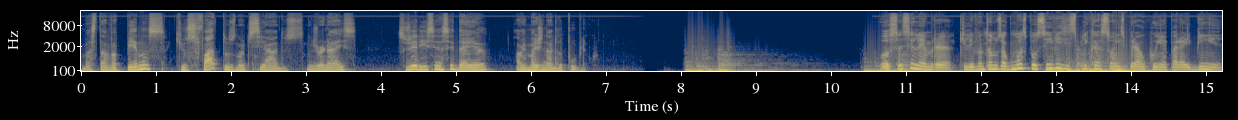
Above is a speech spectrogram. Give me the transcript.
Bastava apenas que os fatos noticiados nos jornais sugerissem essa ideia ao imaginário do público. Você se lembra que levantamos algumas possíveis explicações para a alcunha paraibinha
